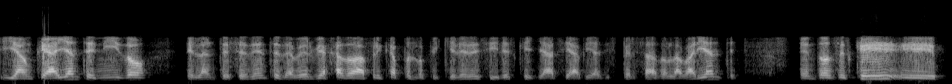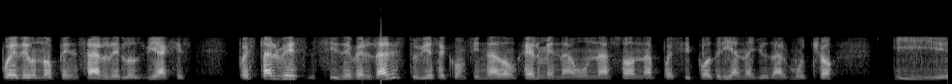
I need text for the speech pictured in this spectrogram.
y aunque hayan tenido el antecedente de haber viajado a África, pues lo que quiere decir es que ya se había dispersado la variante. Entonces, ¿qué eh, puede uno pensar de los viajes? Pues tal vez si de verdad estuviese confinado un germen a una zona, pues sí podrían ayudar mucho y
